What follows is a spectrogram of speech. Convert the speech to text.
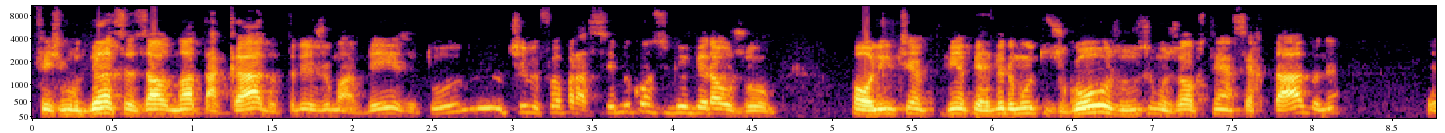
fez mudanças no atacado, três de uma vez e tudo, e o time foi para cima e conseguiu virar o jogo. Paulinho tinha, vinha perdendo muitos gols, nos últimos jogos tem acertado, né? É,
